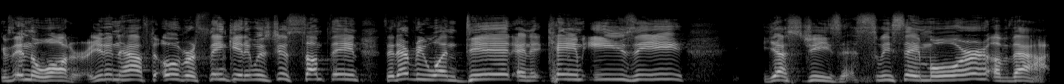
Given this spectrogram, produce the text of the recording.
It was in the water. You didn't have to overthink it. It was just something that everyone did and it came easy. Yes, Jesus. We say more of that.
